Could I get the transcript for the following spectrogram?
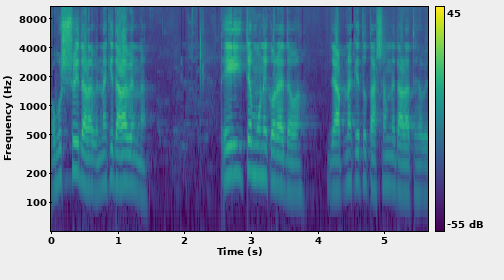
অবশ্যই দাঁড়াবেন, নাকি দাঁড়াবেন না? এইটা মনে করায় দেওয়া যে আপনাকে তো তার সামনে দাঁড়াতে হবে।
